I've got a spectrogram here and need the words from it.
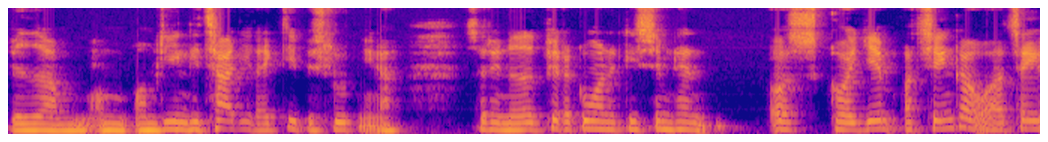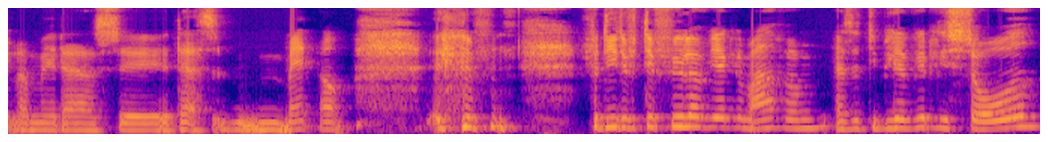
ved om, om, om de egentlig tager de rigtige beslutninger. Så det er noget, pædagogerne de simpelthen også går hjem og tænker over og taler med deres, øh, deres mand om. Fordi det, det fylder virkelig meget for dem. Altså, de bliver virkelig såret.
